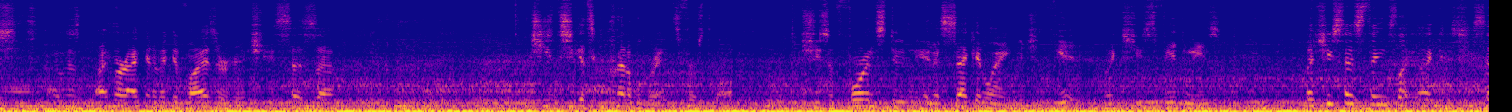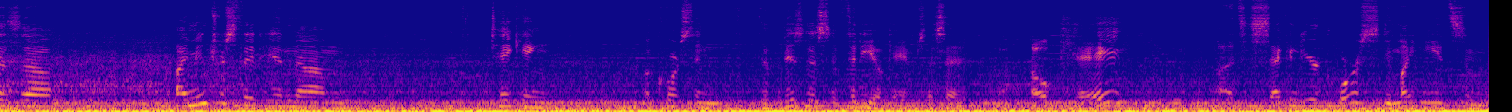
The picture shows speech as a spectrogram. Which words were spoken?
She's, I was, I'm her academic advisor, and she says. Uh, she, she gets incredible grades first of all she's a foreign student in a second language Viet, like she's vietnamese but she says things like, like she says uh, i'm interested in um, taking a course in the business of video games i said okay uh, it's a second year course you might need some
